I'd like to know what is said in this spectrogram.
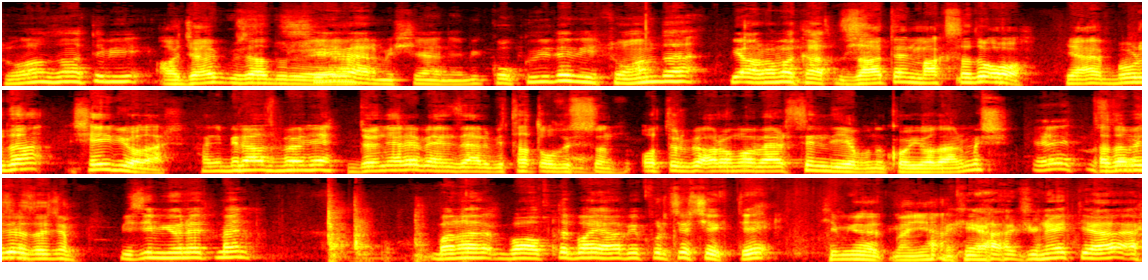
Soğan zaten bir Acayip güzel duruyor şey ya. vermiş yani. Bir kokuyu da bir soğan da bir aroma katmış. Zaten maksadı o. Yani burada şey diyorlar. Hani biraz böyle dönere benzer bir tat oluşsun. O tür bir aroma versin diye bunu koyuyorlarmış. Evet Mustafa'cığım, Tadabiliriz hacım. Bizim yönetmen bana bu hafta bayağı bir fırça çekti. Kim yönetmen ya? ya Cüneyt ya.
